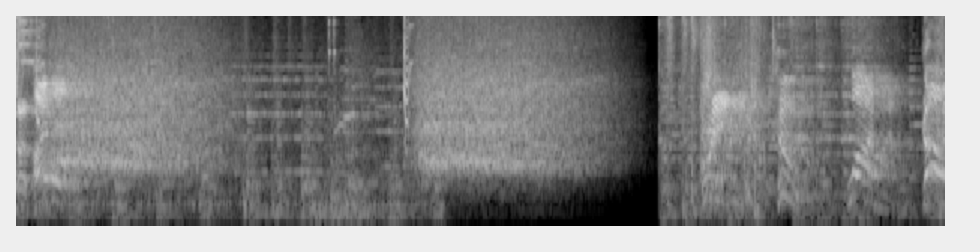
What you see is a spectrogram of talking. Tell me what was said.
Survival! Three, two, one, go!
